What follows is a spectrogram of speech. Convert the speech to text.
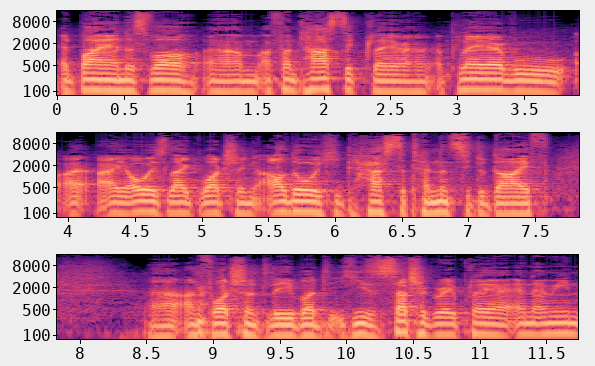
at Bayern as well. Um, a fantastic player, a player who I, I always like watching. Although he has the tendency to dive, uh, unfortunately, but he's such a great player. And I mean,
